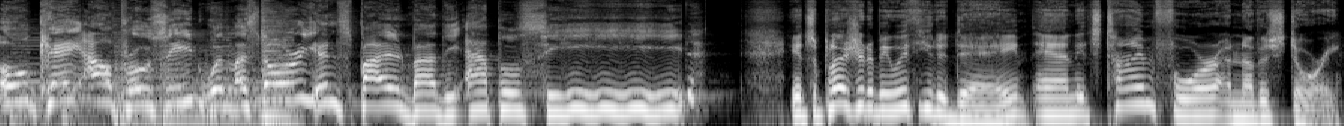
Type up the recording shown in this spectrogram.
Okay, I'll proceed with my story inspired by the apple seed. It's a pleasure to be with you today, and it's time for another story.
